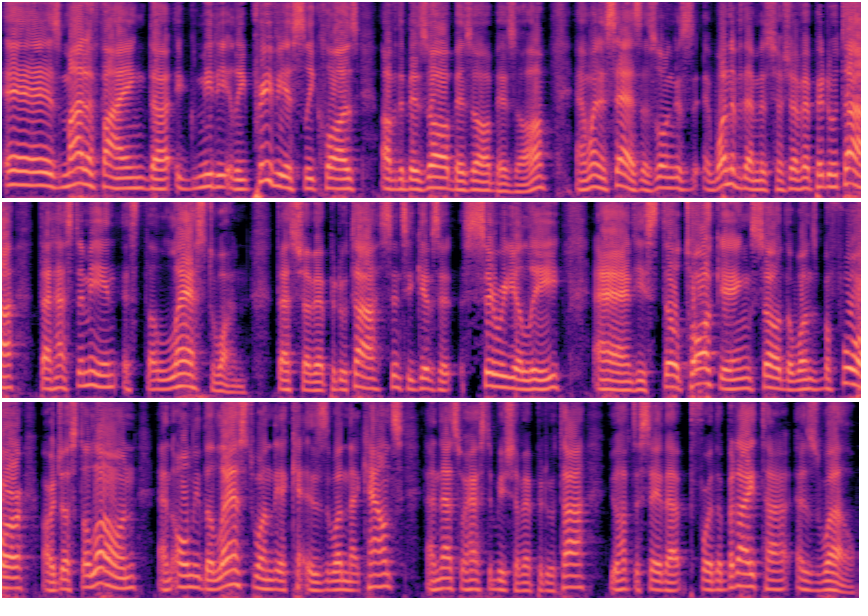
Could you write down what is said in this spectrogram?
is modifying the immediately previously clause of the bezor, bezor, bezor. And when it says, as long as one of them is shave peruta, that has to mean it's the last one. That's shave peruta, since he gives it serially and he's still talking, so the ones before are just alone, and only the last one is the one that counts, and that's what has to be shave peruta. You'll have to say that for the Braita as well.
